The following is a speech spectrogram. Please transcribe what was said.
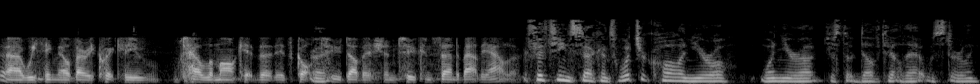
uh, we think they'll very quickly tell the market that it's got right. too dovish and too concerned about the outlook. 15 seconds. What's your call on euro you're out? Just to dovetail that with sterling.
